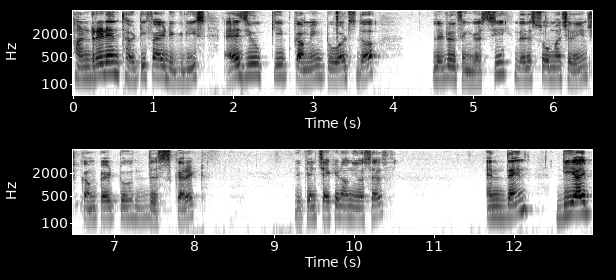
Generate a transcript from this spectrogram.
135 degrees as you keep coming towards the little finger. See, there is so much range compared to this, correct? You can check it on yourself. And then DIP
